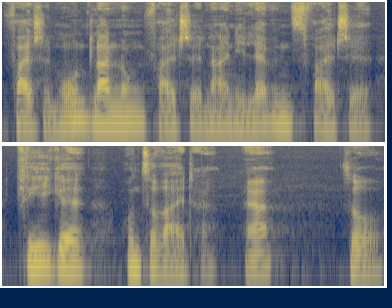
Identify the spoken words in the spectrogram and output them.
falsche Mondlandungen, falsche 9-11s, falsche Kriege und so weiter. Ja? So.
